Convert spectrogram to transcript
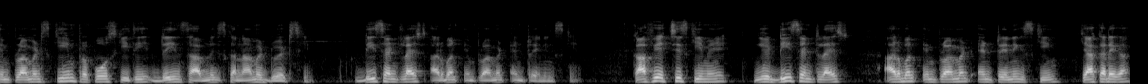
एम्प्लॉयमेंट स्कीम प्रपोज की थी ड्रीन साहब ने, जिसका नाम है DUET scheme decentralised urban employment and training scheme काफ़ी अच्छी स्कीम है ये। Decentralised urban employment and training scheme क्या करेगा?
